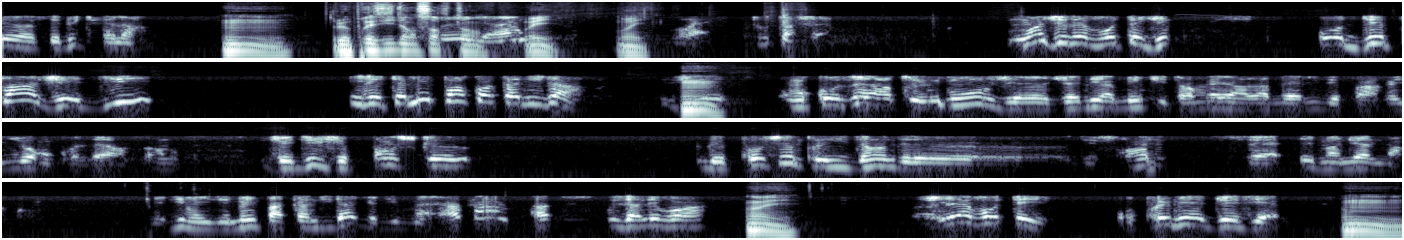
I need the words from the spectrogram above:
euh, celui qui est là. Hmm. Le président sortant. Un- Oui. Oui. Ouais, tout à fait. Moi, je l'ai voté. je- Au départ, j'ai dit, il n'était même pas encore candidat. Je- On causait entre nous, j'ai j'ai des amis qui travaillent à la mairie de Paris, on causait ensemble. J'ai dit, je pense que le prochain président de, de France, c'est Emmanuel Macron. J'ai dit, mais il n'est même pas candidat. J'ai dit, mais attends, hein, vous allez voir. Oui. Je l'ai voté au premier et deuxième. Hmm.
